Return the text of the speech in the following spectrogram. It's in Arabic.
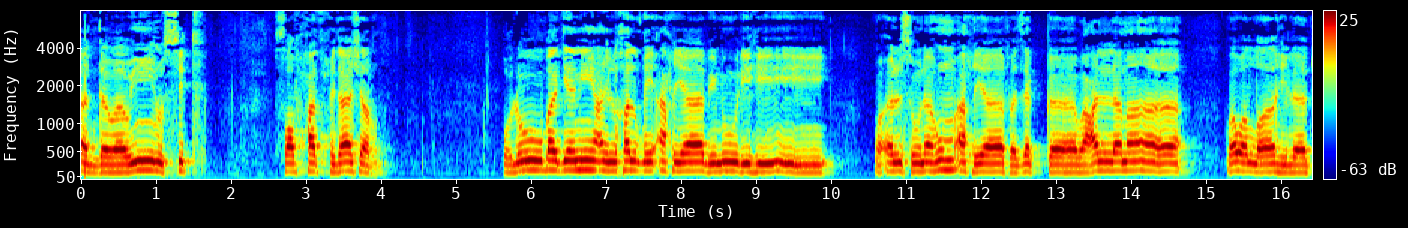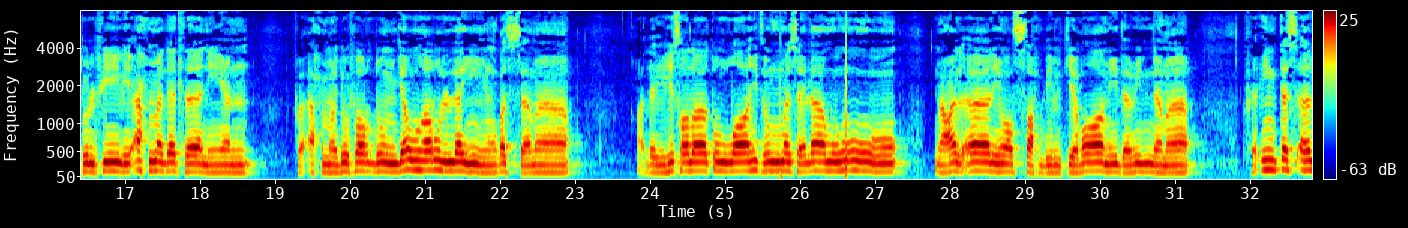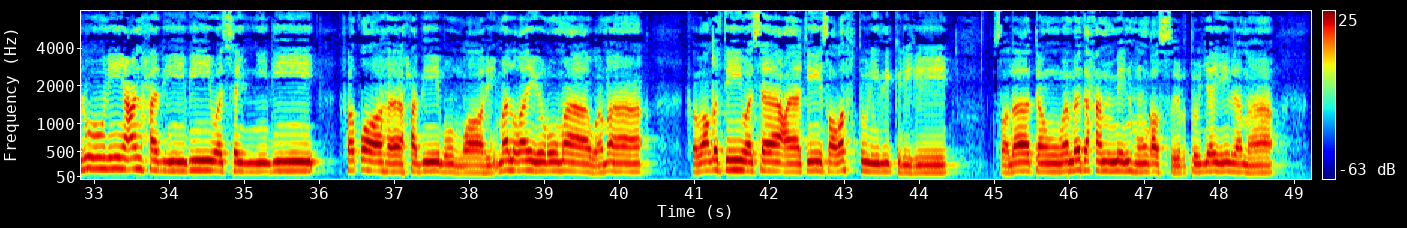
الدواوين الست صفحة 11 قلوب جميع الخلق أحيا بنوره وألسنهم أحيا فزكى وعلما ووالله لا تلفي لأحمد ثانيا فأحمد فرد جوهر لن يقسما عليه صلاة الله ثم سلامه مع الآل والصحب الكرام ذوي النما. فإن تسألوني عن حبيبي وسيدي فطاها حبيب الله ما الغير ما وما. فوقتي وساعاتي صرفت لذكره صلاة ومدحا منه قصرت جيلما.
